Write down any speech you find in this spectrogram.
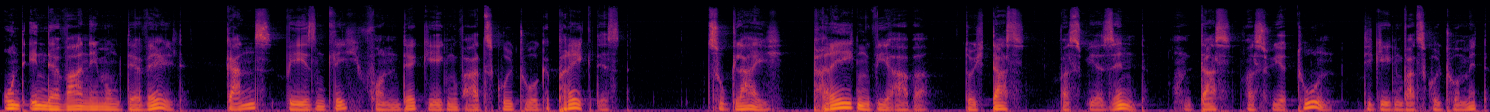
und in der Wahrnehmung der Welt ganz wesentlich von der Gegenwartskultur geprägt ist. Zugleich prägen wir aber durch das, was wir sind und das, was wir tun, die Gegenwartskultur mit.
